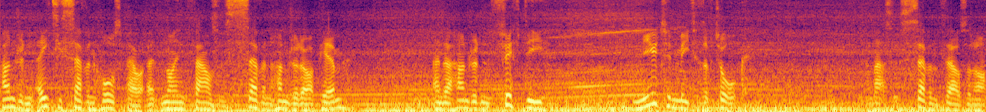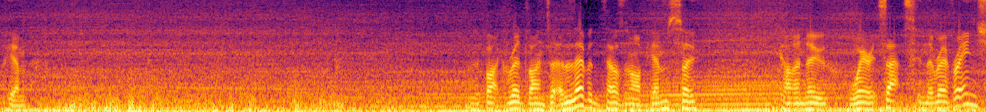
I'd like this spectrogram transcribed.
187 horsepower at 9,700 RPM and 150 newton meters of torque and that's at 7,000 RPM. And the bike redlines at 11,000 RPM, so kind of know where it's at in the rev range.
